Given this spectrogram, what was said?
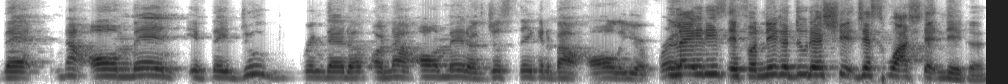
That not all men, if they do bring that up, or not all men are just thinking about all of your friends. Ladies, if a nigga do that shit, just watch that nigga.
